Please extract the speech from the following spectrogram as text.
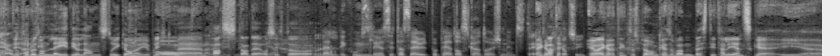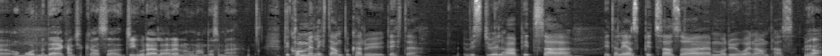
Ja, Da får du sånn Lady og landstrykeren-øyeblikk er med pasta der og Ja. sitte og Veldig koselig å sitte og se ut på Pedersgata, ikke minst. Det er et vakkert syn. ja, jeg hadde tenkt å spørre om hva som var den beste italienske i uh, området, men det er kanskje Casa Gio, det, eller er det noen andre som er Det kommer litt an på hva du er ute etter. Hvis du vil ha pizza, italiensk pizza, så må du jo en annen plass. Ja.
